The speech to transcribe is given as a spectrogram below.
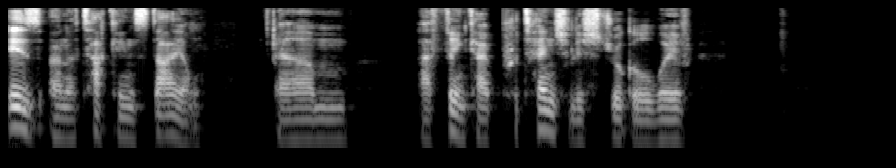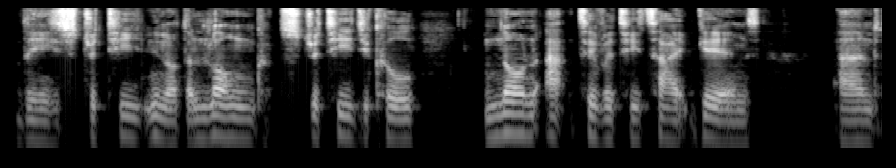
is an attacking style. Um, I think I potentially struggle with the strategic, you know, the long strategical, non-activity type games, and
